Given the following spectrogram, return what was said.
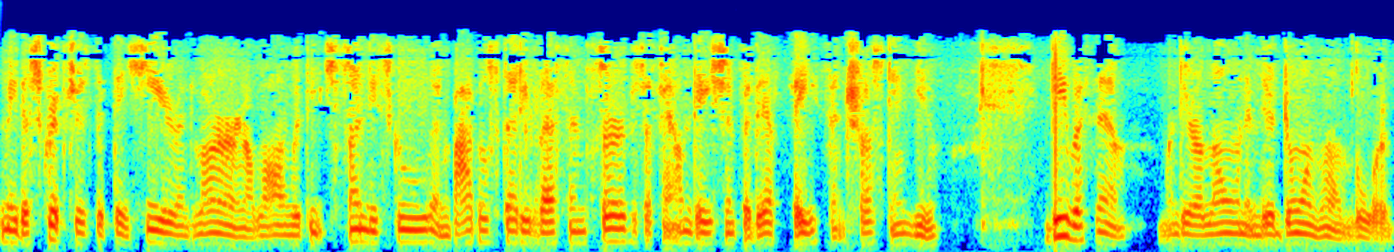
May the scriptures that they hear and learn along with each Sunday school and Bible study lesson serve as a foundation for their faith and trust in you. Be with them when they're alone in their dorm room, Lord.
